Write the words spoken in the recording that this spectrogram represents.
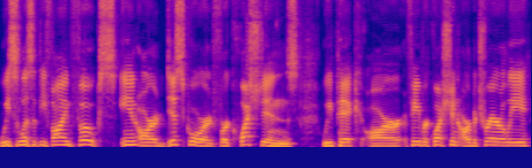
we solicit the fine folks in our Discord for questions. We pick our favorite question arbitrarily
